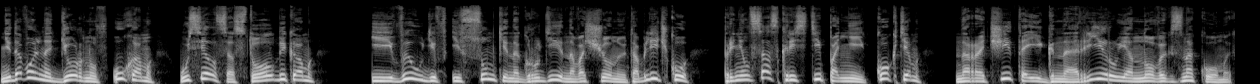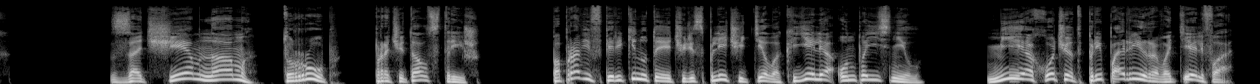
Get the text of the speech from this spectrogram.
недовольно дернув ухом, уселся столбиком и, выудив из сумки на груди навощенную табличку, принялся скрести по ней когтем, нарочито игнорируя новых знакомых. «Зачем нам труп?» – прочитал Стриж. Поправив перекинутое через плечи тело Кьеля, он пояснил. «Мия хочет препарировать эльфа,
